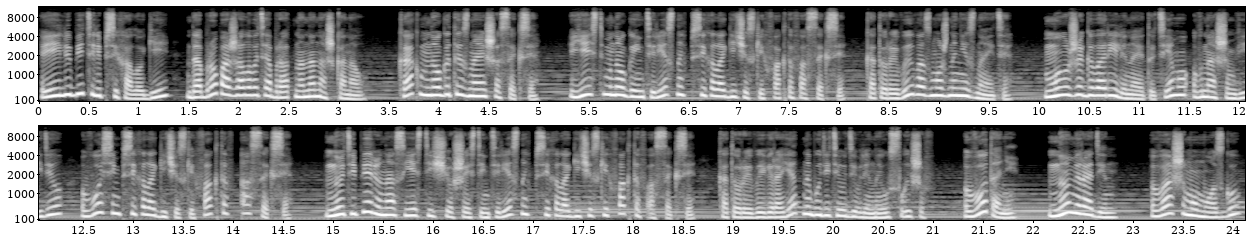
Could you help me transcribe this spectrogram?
Эй, любители психологии, добро пожаловать обратно на наш канал. Как много ты знаешь о сексе? Есть много интересных психологических фактов о сексе, которые вы, возможно, не знаете. Мы уже говорили на эту тему в нашем видео «8 психологических фактов о сексе». Но теперь у нас есть еще 6 интересных психологических фактов о сексе, которые вы, вероятно, будете удивлены, услышав. Вот они. Номер один. Вашему мозгу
